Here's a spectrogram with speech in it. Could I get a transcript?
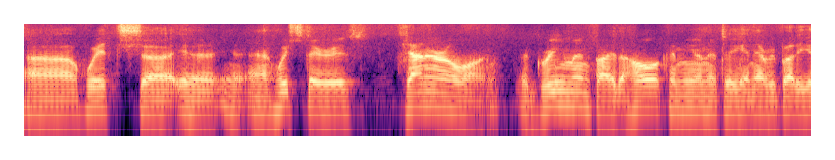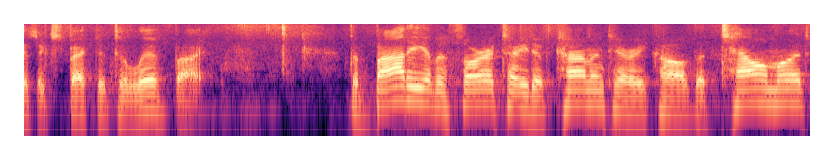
uh, which, uh, in which there is general agreement by the whole community and everybody is expected to live by. The body of authoritative commentary called the Talmud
